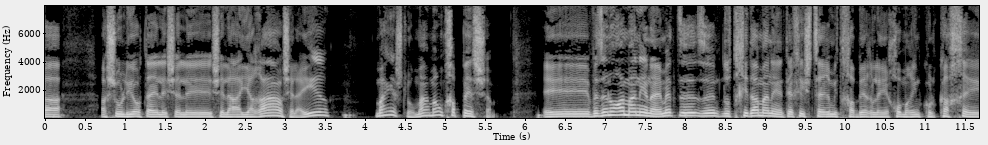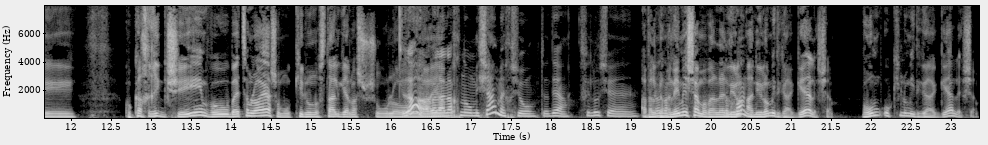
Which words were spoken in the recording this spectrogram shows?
השוליות האלה של, אה, של העיירה של העיר? מה יש לו? מה, מה הוא מחפש שם? אה, וזה נורא מעניין, האמת, זאת חידה מעניינת, איך איש צעיר מתחבר לחומרים כל כך... כל כך רגשיים, והוא בעצם לא היה שם, הוא כאילו נוסטלגיה על משהו שהוא לא, לא, לא היה אבל בו. אנחנו משם איכשהו, אתה יודע, אפילו ש... אבל גם אנחנו- אני משם, אבל אני, לא, נכון. אני לא מתגעגע לשם. והוא הוא כאילו מתגעגע לשם.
